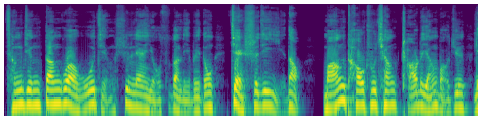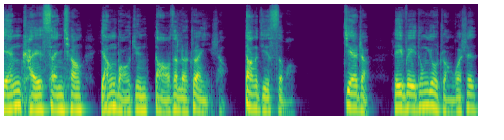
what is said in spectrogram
曾经当过武警、训练有素的李卫东见时机已到，忙掏出枪朝着杨宝军连开三枪，杨宝军倒在了转椅上，当即死亡。接着，李卫东又转过身，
